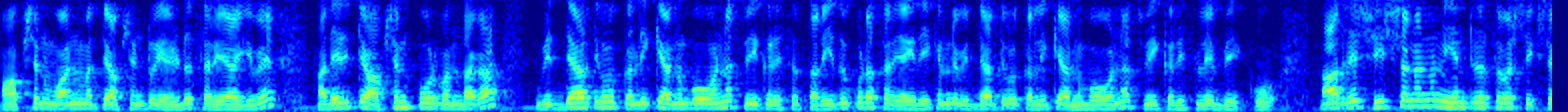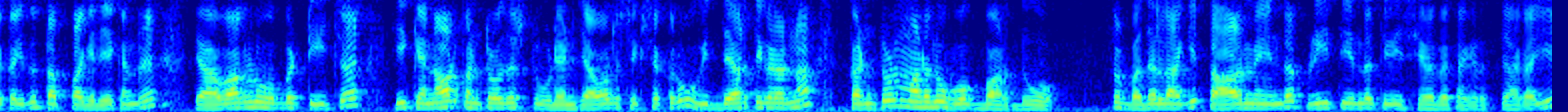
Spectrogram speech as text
ಆಪ್ಷನ್ ಒನ್ ಮತ್ತು ಆಪ್ಷನ್ ಟು ಎರಡೂ ಸರಿಯಾಗಿವೆ. ಅದೇ ರೀತಿ ಆಪ್ಷನ್ ಫೋರ್ ಬಂದಾಗ ವಿದ್ಯಾರ್ಥಿಗಳು ಕಲಿಕೆ ಅನುಭವವನ್ನು ಸ್ವೀಕರಿಸುತ್ತಾರೆ. ಇದು ಕೂಡ ಸರಿಯಾಗಿದೆ. ಏಕೆಂದರೆ ವಿದ್ಯಾರ್ಥಿಗಳು ಕಲಿಕೆ ಅನುಭವವನ್ನು ಸ್ವೀಕರಿಸಲೇಬೇಕು. ಆದರೆ ಶಿಷ್ಯನನ್ನು ನಿಯಂತ್ರಿಸುವ ಶಿಕ್ಷಕ ಇದು ತಪ್ಪಾಗಿದೆ. ಏಕೆಂದರೆ ಯಾವಾಗಲೂ ಒಬ್ಬ ಟೀಚರ್ ಈ ಕೆನಾಟ್ ಕಂಟ್ರೋಲ್ ದ ಸ್ಟೂಡೆಂಟ್ಸ್ ಯಾವಾಗಲೂ ಶಿಕ್ಷಕರು ವಿದ್ಯಾರ್ಥಿಗಳನ್ನು ಕಂಟ್ರೋಲ್ ಮಾಡಲು ಹೋಗಬಾರ್ದು. ಸೊ ಬದಲಾಗಿ ತಾಳ್ಮೆಯಿಂದ, ಪ್ರೀತಿಯಿಂದ ತಿಳಿಸಿ ಹೇಳಬೇಕಾಗಿರುತ್ತೆ. ಹಾಗಾಗಿ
